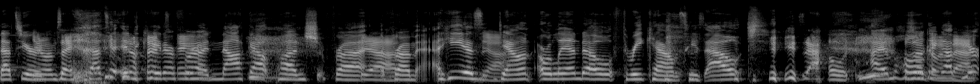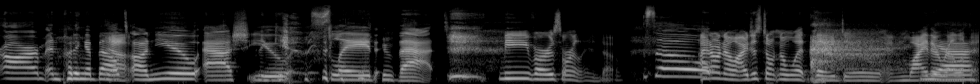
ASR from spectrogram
That's your You know what I'm saying? That's an You know what I'm indicator for a knockout punch from Yeah. from he is Yeah. down Orlando three counts. He's out. He's out. I'm holding up back. your arm and putting a belt Yeah. on you, Ash. You, you. slayed that. Me versus Orlando. So I don't know. I just don't know what they do and why they're relevant.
